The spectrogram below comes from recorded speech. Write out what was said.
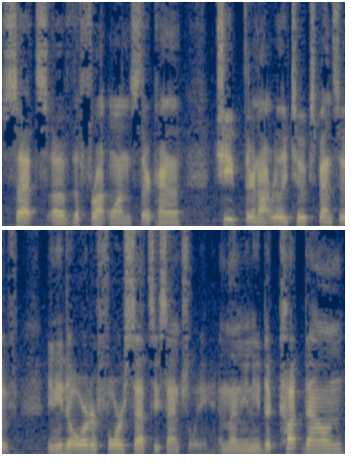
sets of the front ones. They're kind of cheap. They're not really too expensive. You need to order four sets essentially. And then you need to cut down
